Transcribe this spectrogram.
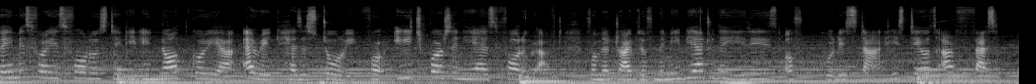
Famous for his photos taken in North Korea, Eric has a story for each person he has photographed, from the tribes of Namibia to the Yazidis of Kurdistan. His tales are fascinating.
